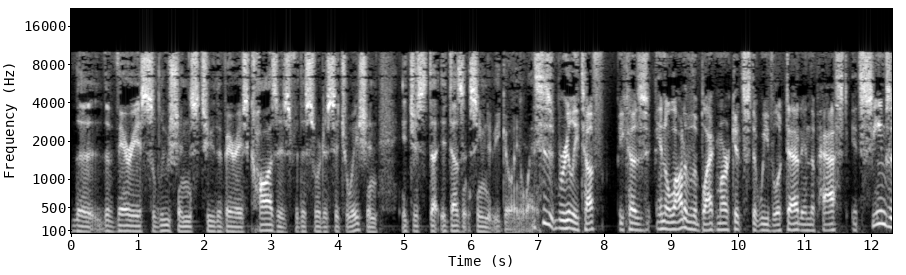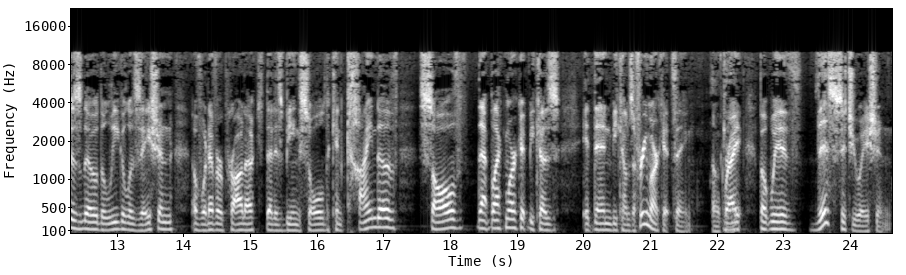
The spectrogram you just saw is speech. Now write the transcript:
the, the various solutions to the various causes for this sort of situation, it just, it doesn't seem to be going away. This is really tough because in a lot of the black markets that we've looked at in the past, it seems as though the legalization of whatever product that is being sold can kind of solve that black market because it then becomes a free market thing. Okay. Right? But with this situation,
